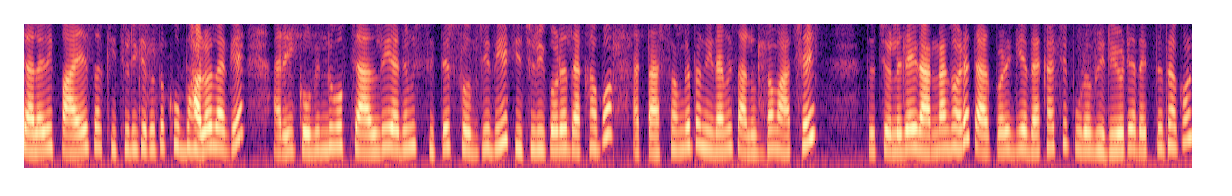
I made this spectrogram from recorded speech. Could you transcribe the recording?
চালেরই পায়েস আর খিচুড়ি খেতে তো খুব ভালো লাগে। আর এই গোবিন্দভোগ চাল দিয়ে আজ আমি শীতের সবজি দিয়ে খিচুড়ি করে দেখাবো। আর তার সঙ্গে তো নিরামিষ আলুর দম আছেই। তো চলে যাই রান্নাঘরে, তারপরে গিয়ে দেখাচ্ছি পুরো ভিডিওটা দেখতে থাকুন।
